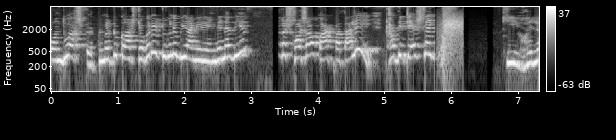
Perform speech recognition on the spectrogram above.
বন্ধু আসবে, তুমি একটু কষ্ট করে একটুখানি বিরিয়ানি রেঁধে না দিন। শশাও কাঠ পাতালি খাদি টেস্ট কি হইল?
